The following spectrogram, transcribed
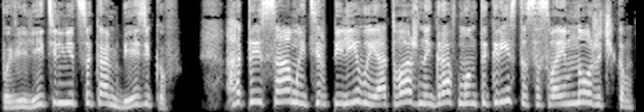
повелительница комбезиков». «А ты самый терпеливый и отважный граф Монте-Кристо со своим ножичком!»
